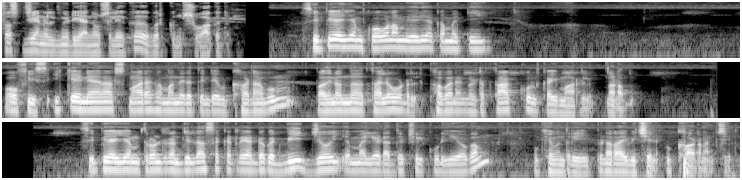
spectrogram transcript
ഫസ്റ്റ് ജേണൽ മീഡിയ ന്യൂസിലേക്ക് ഏവർക്കും സ്വാഗതം. C P I M Kovalam area committee office E K Nayanar സ്മാരക മന്ദിരത്തിന്റെ ഉദ്ഘാടനവും പതിനൊന്ന് തലോടൽ ഭവനങ്ങളുടെ താക്കോൽ കൈമാറലും നടന്നു. C P I M Thiruvananthapuram ജില്ലാ secretary advocate V Joy M L എയുടെ അധ്യക്ഷയിൽ കൂടിയ യോഗം മുഖ്യമന്ത്രി പിണറായി വിജയൻ ഉദ്ഘാടനം ചെയ്തു.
